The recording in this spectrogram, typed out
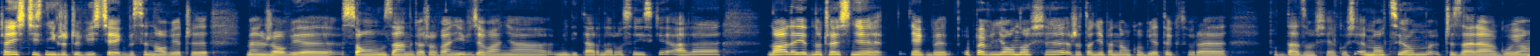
części z nich rzeczywiście jakby synowie czy mężowie są zaangażowani w działania militarne rosyjskie, ale, no ale jednocześnie jakby upewniono się, że to nie będą kobiety, które poddadzą się jakoś emocjom, czy zareagują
